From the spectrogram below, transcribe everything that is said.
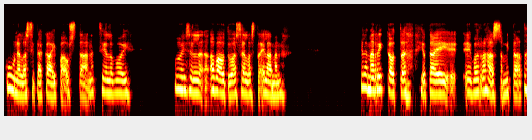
kuunnella sitä kaipaustaan. Että siellä voi, voi avautua sellaista elämän, elämän rikkautta, jota ei, ei voi rahassa mitata.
